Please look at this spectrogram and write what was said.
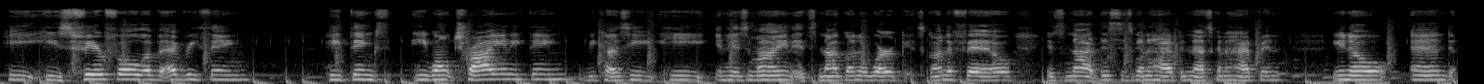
He he's fearful of everything. He thinks he won't try anything because he he in his mind it's not going to work it's going to fail it's not this is going to happen that's going to happen you know? And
